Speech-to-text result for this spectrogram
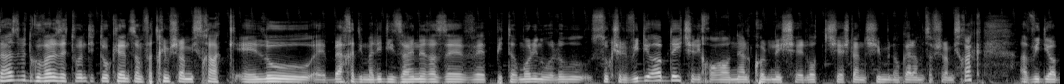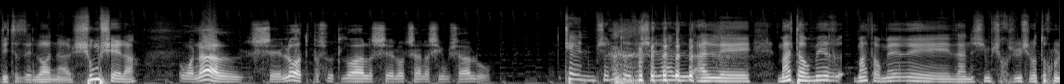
ואז בתגובה לזה 22Cans המפתחים של המשחק העלו אה, ביחד עם ה lead designer הזה ופיטר מולינו העלו סוג של video update שלכאורה עונה על כל מיני שאלות שיש לאנשים בנוגע למצב של המשחק. ה video update הזה לא ענה על שום שאלה. הוא ענה על שאלות, פשוט לא על שאלות שאנשים שאלו. כן, הם שאלו אותו איזה שאלה על, על אה, מה אתה אומר, מה אתה אומר אה, לאנשים שחושבים שלא תוכלו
